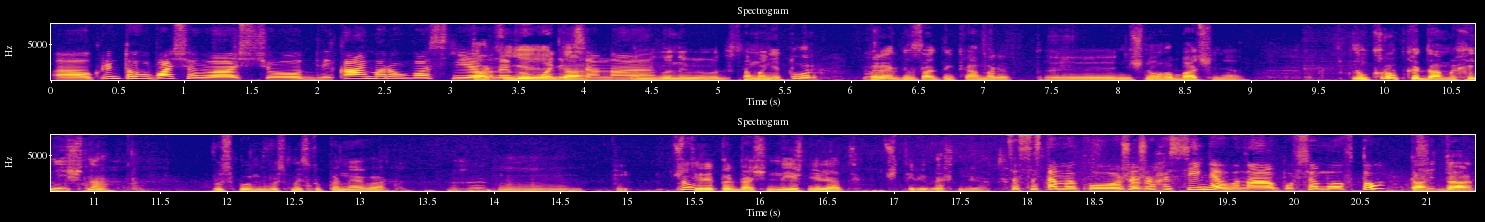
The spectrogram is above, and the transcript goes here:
А, окрім того, бачила, що дві камери у вас є, вони є, виводяться да. на Вони виводяться на монітор, передня, задня камера е, нічного бачення. Ну, коробка, да, механічна, восьми- восьмиступенева. Е, тут Ну. Передачі нижній ряд, чотири верхній ряд. це система пожежогасіння, вона по всьому авто. Так, Чи- да.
